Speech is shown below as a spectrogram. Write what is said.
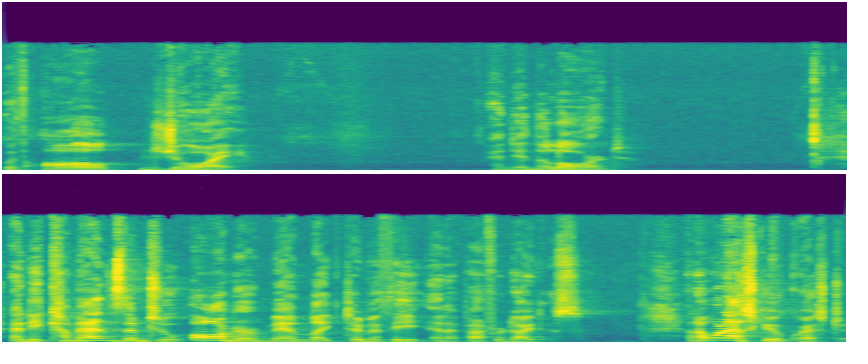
with all joy and in the Lord. And he commands them to honor men like Timothy and Epaphroditus. And I want to ask you a question.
